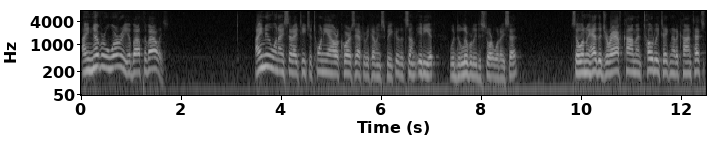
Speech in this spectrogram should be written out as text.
I never worry about the valleys. I knew when I said I'd teach a 20-hour course after becoming speaker that some idiot would deliberately distort what I said. So when we had the giraffe comment totally taken out of context,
